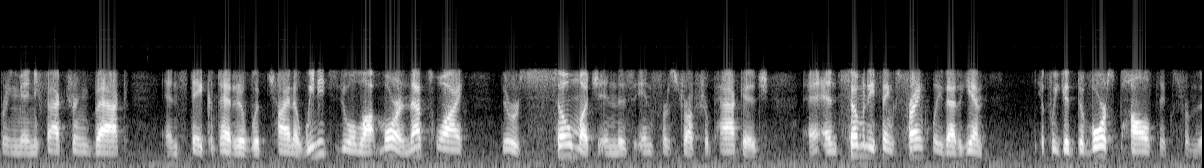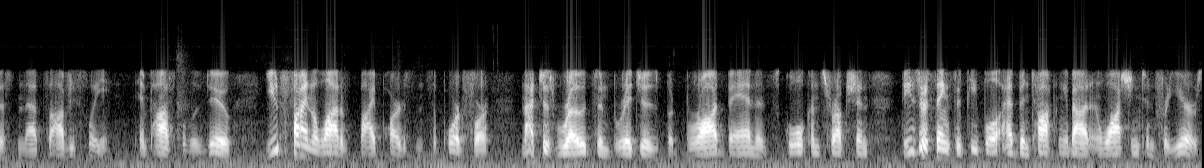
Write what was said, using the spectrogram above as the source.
bring manufacturing back, and stay competitive with China, we need to do a lot more. And that's why there is so much in this infrastructure package and, and so many things, frankly, that, again, if we could divorce politics from this, and that's obviously impossible to do, you'd find a lot of bipartisan support for not just roads and bridges, but broadband and school construction. These are things that people have been talking about in Washington for years.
